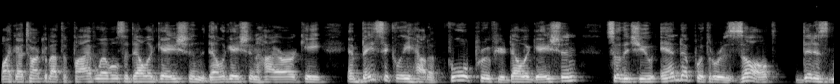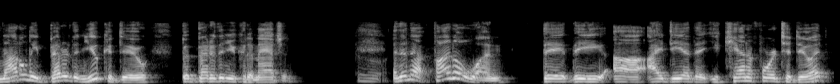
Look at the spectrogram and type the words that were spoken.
Like I talk about the five levels of delegation, the delegation hierarchy, and basically how to foolproof your delegation so that you end up with a result that is not only better than you could do, but better than you could imagine. Ooh. And then that final one, the the uh, idea that you can't afford to do it.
